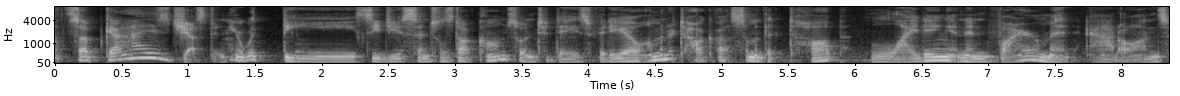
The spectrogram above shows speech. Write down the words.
What's up guys? Justin here with the CGEssentials.com. So in today's video, I'm going to talk about some of the top lighting and environment add-ons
